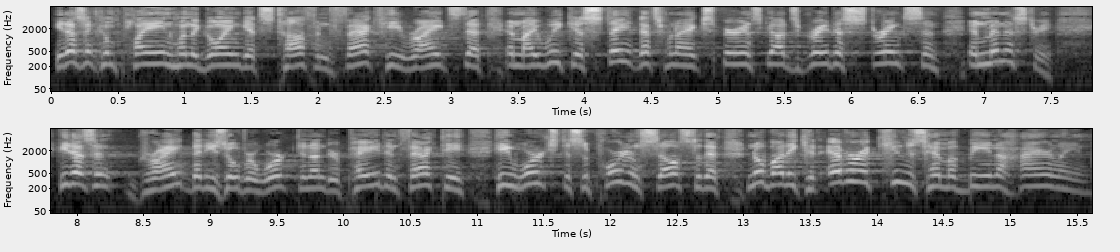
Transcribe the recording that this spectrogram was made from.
He doesn't complain when the going gets tough. In fact, he writes that in my weakest state, that's when I experience God's greatest strengths in, in ministry. He doesn't gripe that he's overworked and underpaid. In fact, he, he works to support himself so that nobody could ever accuse him of being a hireling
